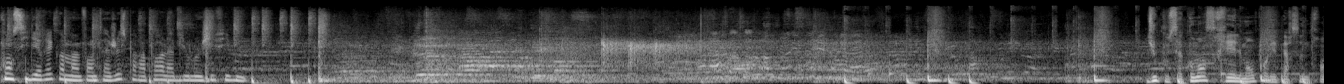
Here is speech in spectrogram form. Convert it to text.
considérée comme avantageuse par rapport à la biologie féminine. Du coup, ça commence réellement pour les personnes trans,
